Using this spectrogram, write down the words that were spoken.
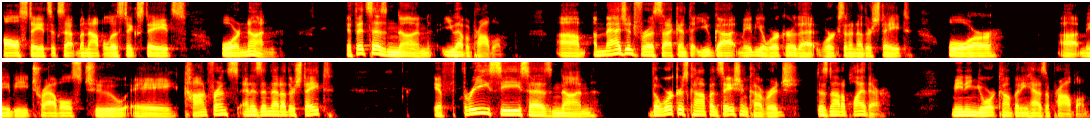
all states except monopolistic states, or none. If it says none, you have a problem. Um, imagine for a second that you've got maybe a worker that works in another state or uh, maybe travels to a conference and is in that other state. If 3C says none, the workers' compensation coverage does not apply there, meaning your company has a problem.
